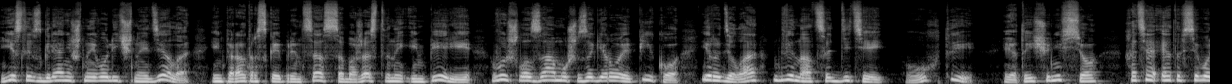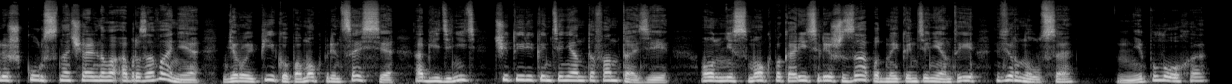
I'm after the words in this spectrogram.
Если взглянешь на его личное дело, императорская принцесса Божественной Империи вышла замуж за героя Пико и родила 12 детей. Ух ты! Это еще не все. Хотя это всего лишь курс начального образования, герой Пико помог принцессе объединить четыре континента фантазии. Он не смог покорить лишь западный континент и вернулся. Неплохо.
